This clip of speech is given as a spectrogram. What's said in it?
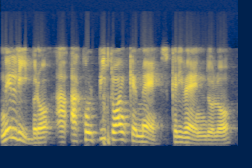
Nel libro ha, ha colpito anche me, scrivendolo,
